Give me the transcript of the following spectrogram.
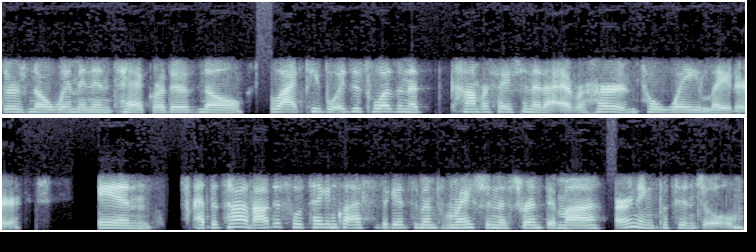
there's no women in tech or there's no black people. It just wasn't a conversation that I ever heard until way later. And at the time, I just was taking classes to get some information to strengthen my earning potential.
